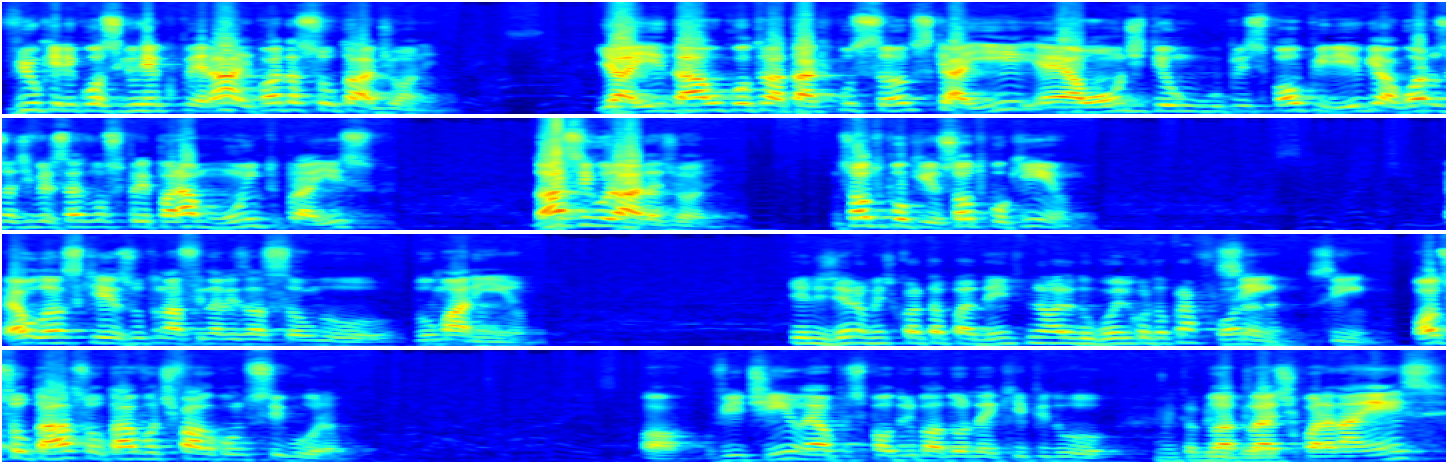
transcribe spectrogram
viu que ele conseguiu recuperar, e pode soltar, Johnny. E aí dá um contra-ataque para o Santos, que aí é onde tem um, o principal perigo, e agora os adversários vão se preparar muito para isso. Dá uma segurada, Johnny. Solta um pouquinho, solta um pouquinho. É o lance que resulta na finalização do, do Marinho. Ele geralmente corta para dentro e na hora do gol ele cortou para fora, sim, né? Sim, Pode soltar, soltar, eu vou te falar quando segura. Ó, o Vitinho, né, o principal driblador da equipe do, do Atlético Paranaense.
